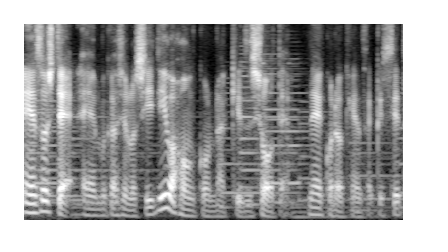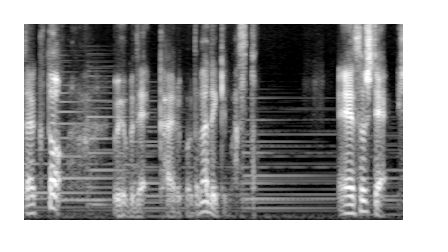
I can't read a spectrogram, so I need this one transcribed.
えー、そして、えー、昔の CD は香港ラッキーズ商店。ね、これを検索していただくと、ウェブで買えることができますと。えー、そして、一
